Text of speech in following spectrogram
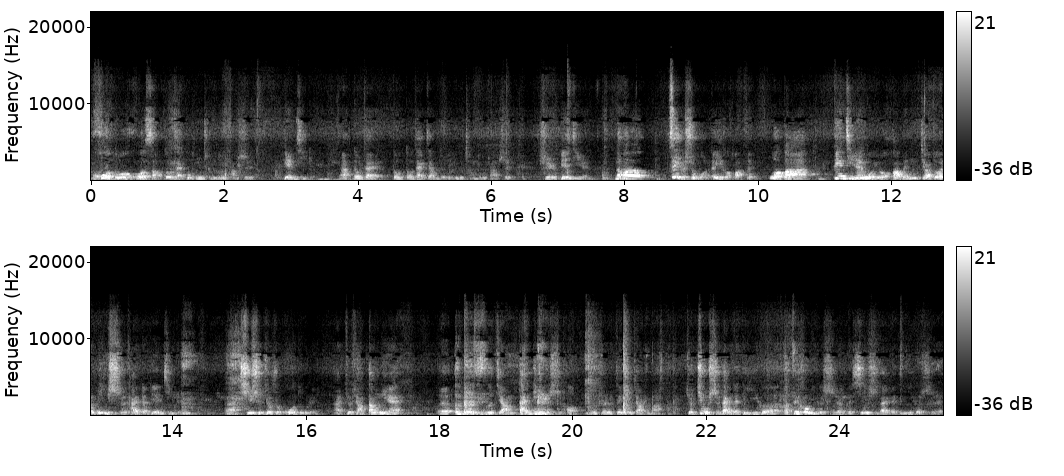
或多或少都在不同程度上是编辑人啊，都在都都在这样的一个程度上是是编辑人。那么这个是我的一个划分，我把编辑人我又划分叫做历史派的编辑人。啊，其实就是过渡人啊，就像当年，呃，恩格斯讲但丁的时候，就是这个叫什么？就旧时代的第一个呃最后一个诗人和新时代的第一个诗人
